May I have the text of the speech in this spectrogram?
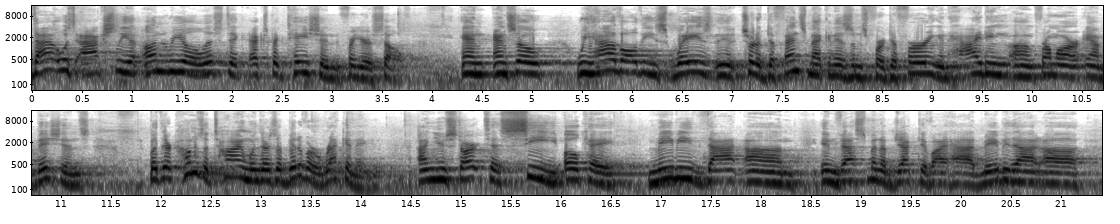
that was actually an unrealistic expectation for yourself. And, and so we have all these ways, the sort of defense mechanisms for deferring and hiding um, from our ambitions. But there comes a time when there's a bit of a reckoning, and you start to see, okay, maybe that um, investment objective I had, maybe that uh,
